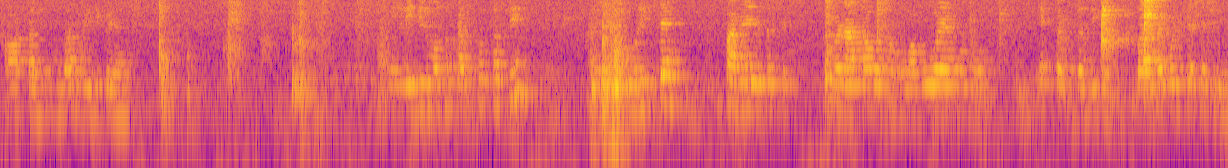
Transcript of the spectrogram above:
খাওয়ারটা ধুমধাম আমি লেজির মতন কাজ ঘড়িতে বয়া করব একটা দুটার দিকে। বারোটা পরীক্ষা শেষ হইব।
